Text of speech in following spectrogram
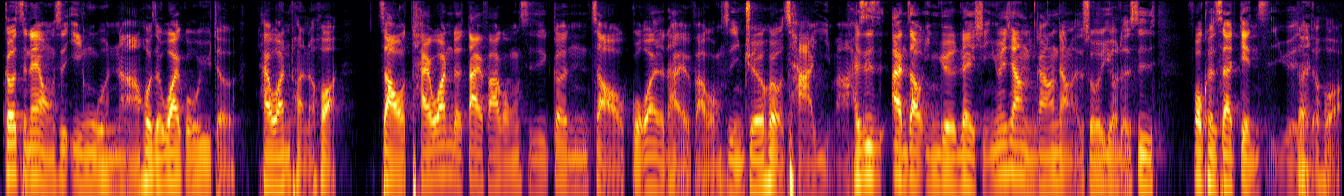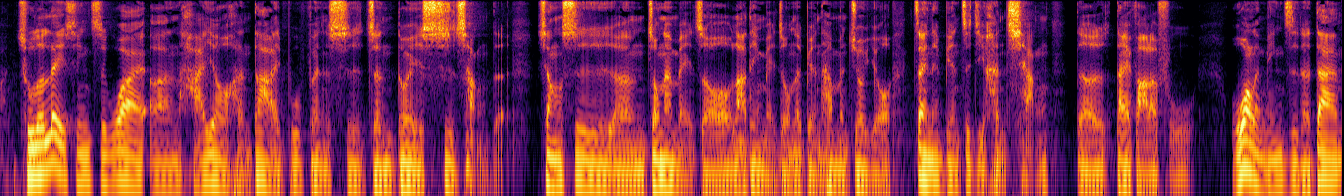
歌词内容是英文啊，或者外国语的台湾团的话，找台湾的代发公司跟找国外的代发公司，你觉得会有差异吗？还是按照音乐类型？因为像你刚刚讲的说，有的是 focus 在电子乐的话，除了类型之外，嗯，还有很大一部分是针对市场的，像是嗯中南美洲、拉丁美洲那边，他们就有在那边自己很强的代发的服务。我忘了名字了，但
